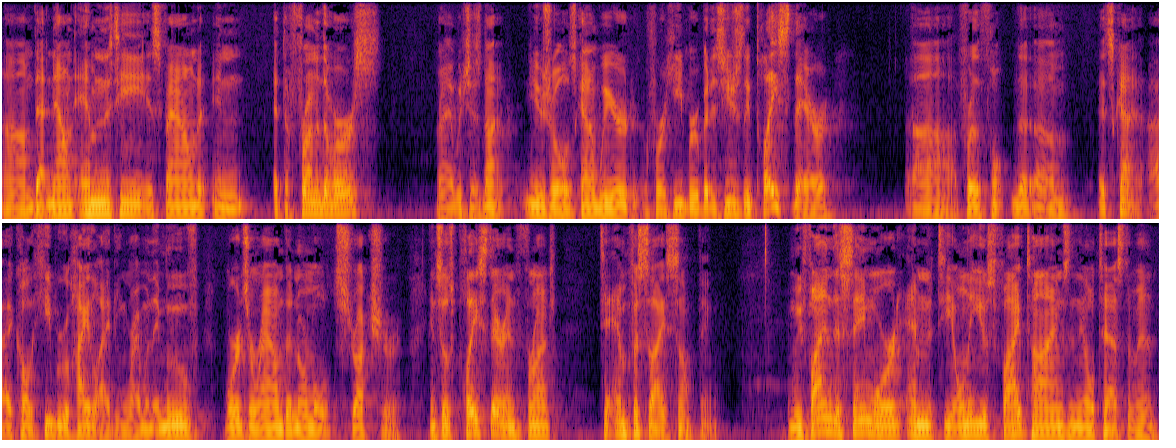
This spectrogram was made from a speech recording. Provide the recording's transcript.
um, that noun enmity is found in at the front of the verse, right? Which is not usual. It's kind of weird for Hebrew, but it's usually placed there uh, for the the. Um, it's kind of I call it Hebrew highlighting, right? When they move words around the normal structure, and so it's placed there in front to emphasize something. And we find the same word, enmity, only used five times in the Old Testament.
